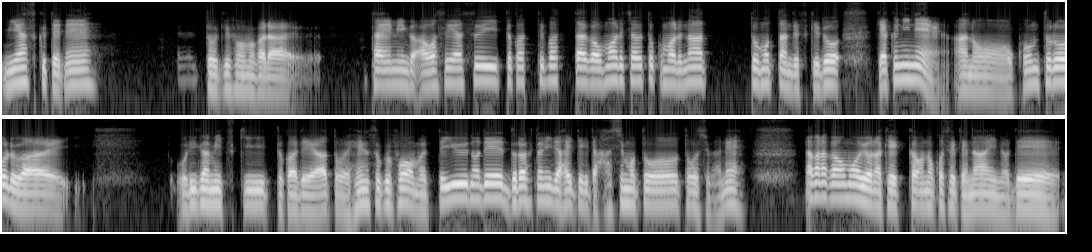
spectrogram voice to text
見やすくてね、投球フォームからタイミング合わせやすいとかってバッターが思われちゃうと困るなっと思ったんですけど、逆にね、あの、コントロールは、折り紙付きとかで、あと変則フォームっていうので、ドラフト2で入ってきた橋本投手がね、なかなか思うような結果を残せてないので、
